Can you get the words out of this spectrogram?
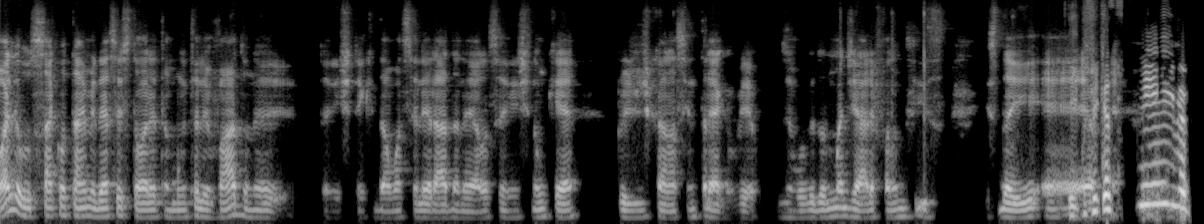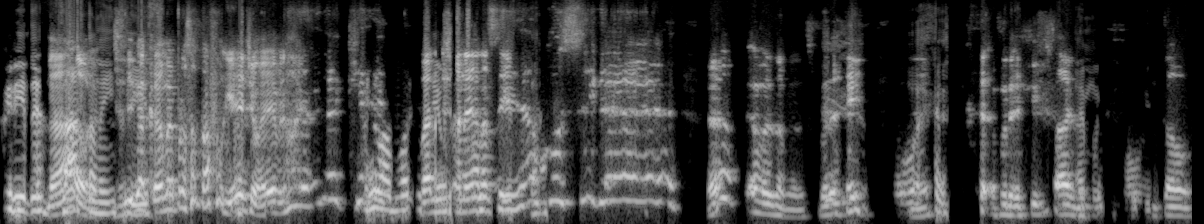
Olha, o cycle time dessa história está muito elevado, né? A gente tem que dar uma acelerada nela se a gente não quer prejudicar a nossa entrega. Ver o desenvolvedor numa diária falando isso. Isso daí é. E fica assim, meu querido, exatamente. Não, desliga isso. a câmera para soltar foguete, ó. Pelo amor de Vai Deus, na janela assim, eu consigo! É, é mais ou menos. Por aí. É por aí que sai. É muito bom. Então.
